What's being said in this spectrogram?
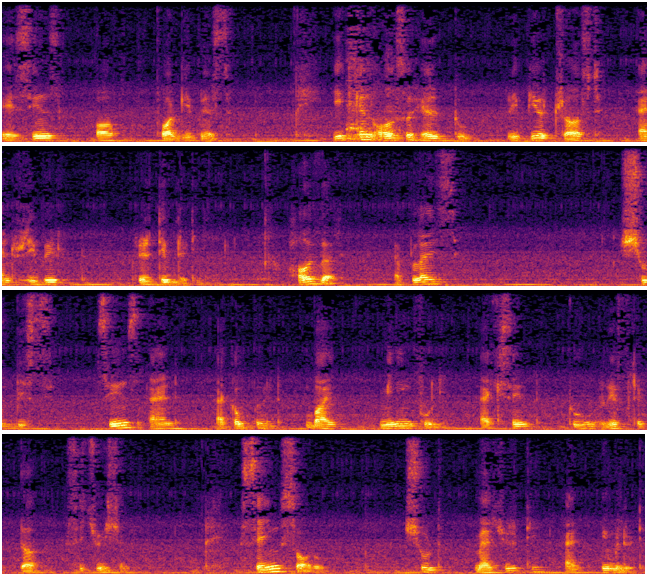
a sense of forgiveness. It can also help to repair trust and rebuild credibility. However, applies should be seen and accompanied by meaningful action to reflect the situation. Saying sorrow should maturity and humility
